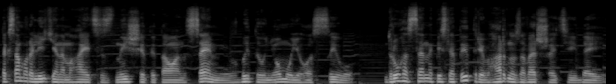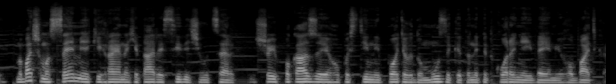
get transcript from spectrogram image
Так само релігія намагається знищити талант Семі, вбити у ньому його силу. Друга сцена після титрів гарно завершує ці ідеї. Ми бачимо Семі, який грає на гітарі, сидячи у церкві, що й показує його постійний потяг до музики та непідкорення ідеям його батька.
